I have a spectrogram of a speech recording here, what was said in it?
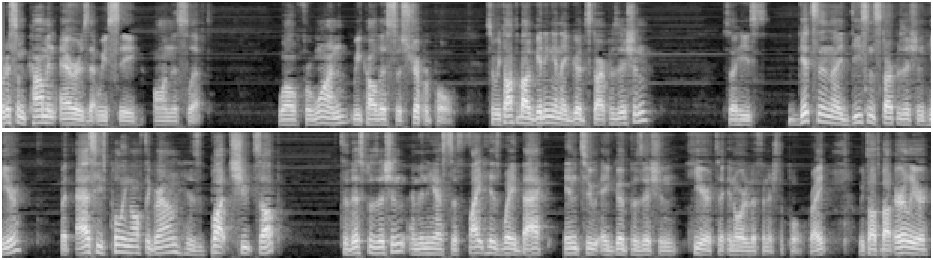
What are some common errors that we see on this lift? Well, for one, we call this a stripper pull. So we talked about getting in a good start position. So he gets in a decent start position here, but as he's pulling off the ground, his butt shoots up to this position, and then he has to fight his way back into a good position here to, in order to finish the pull, right? We talked about earlier,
